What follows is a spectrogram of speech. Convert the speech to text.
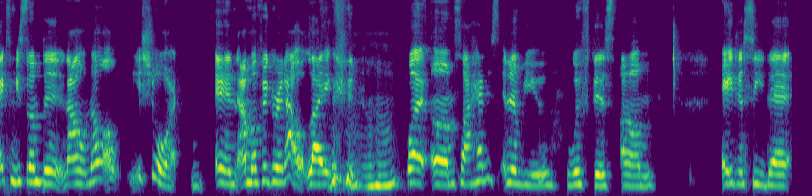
ask me something and I don't know, oh, yeah, sure, and I'm gonna figure it out. Like, mm-hmm, but um, so I had this interview with this um agency that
